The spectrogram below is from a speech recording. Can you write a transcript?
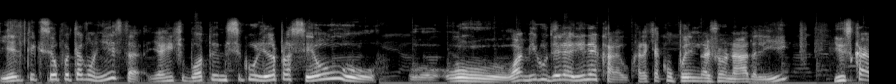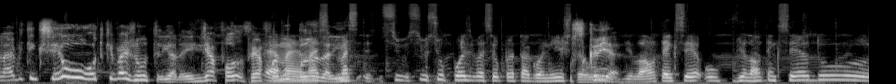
e ele tem que ser o protagonista e a gente bota o MC Gorila pra ser o, o, o, o amigo dele ali, né, cara? O cara que acompanha ele na jornada ali. E o Skylab tem que ser o outro que vai junto, tá ligado? A gente já, for, já É, forma um mas, bando mas- ali. mas se, se, se o Pose vai ser o protagonista, Os cria. o vilão tem que ser o vilão tem que ser do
